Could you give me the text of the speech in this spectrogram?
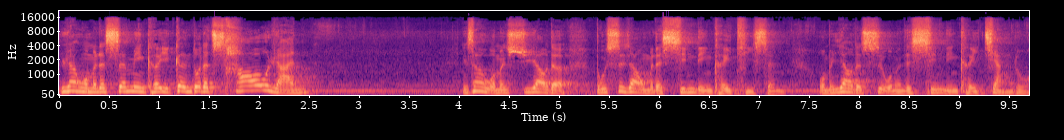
让我们的生命可以更多的超然。”你知道，我们需要的不是让我们的心灵可以提升，我们要的是我们的心灵可以降落，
